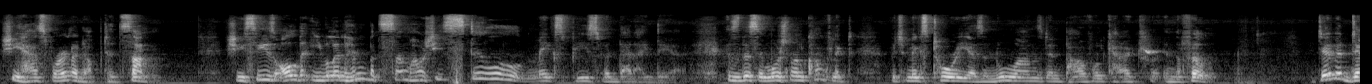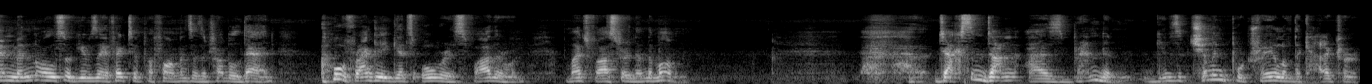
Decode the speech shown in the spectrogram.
she has for an adopted son. She sees all the evil in him, but somehow she still makes peace with that idea. Is this emotional conflict which makes Tori as a nuanced and powerful character in the film? David Denman also gives an effective performance as a troubled dad who frankly gets over his fatherhood much faster than the mom. Jackson Dunn as Brandon gives a chilling portrayal of the character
